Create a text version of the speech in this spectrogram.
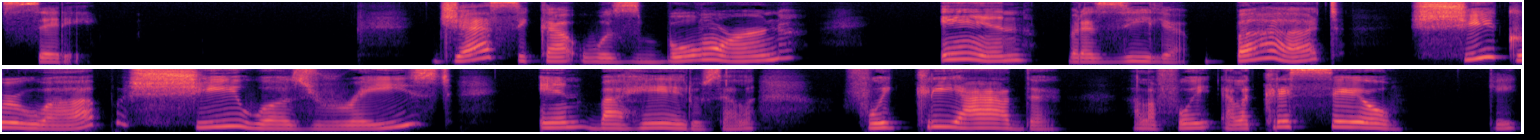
city? Jessica was born in Brasília. But she grew up, she was raised in Barreiros. Ela foi criada, ela foi, ela cresceu. Okay?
